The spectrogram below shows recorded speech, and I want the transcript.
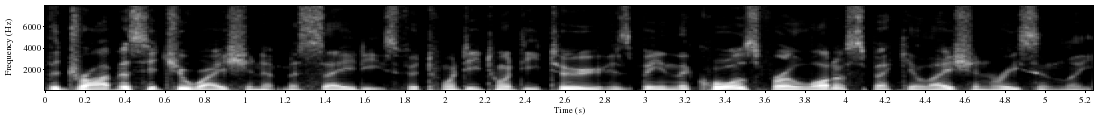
The driver situation at Mercedes for 2022 has been the cause for a lot of speculation recently.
